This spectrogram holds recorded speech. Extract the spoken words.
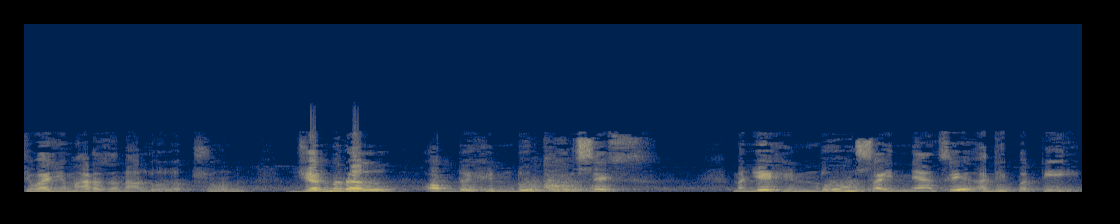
शिवाजी महाराजांना आलो लक्षून. General of the Hindu forces म्हणजे हिंदू सैन्याचे अधिपती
